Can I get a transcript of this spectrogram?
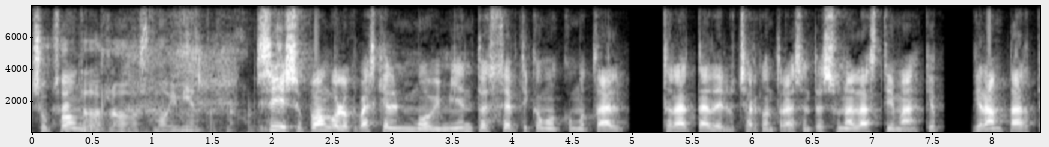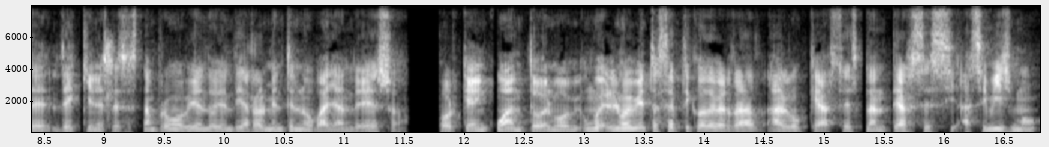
Supongo. O sea, en todos los movimientos, mejor dicho. Sí, supongo. Lo que pasa es que el movimiento escéptico como, como tal trata de luchar contra eso. Entonces es una lástima que gran parte de quienes les están promoviendo hoy en día realmente no vayan de eso. Porque en cuanto el, el movimiento escéptico de verdad, algo que hace es plantearse a sí mismo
